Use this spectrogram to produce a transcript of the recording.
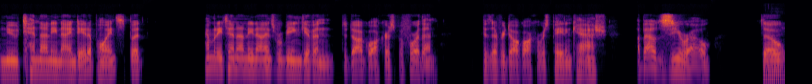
new 1099 data points, but how many 1099s were being given to dog walkers before then? Because every dog walker was paid in cash. About zero. So, Right.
